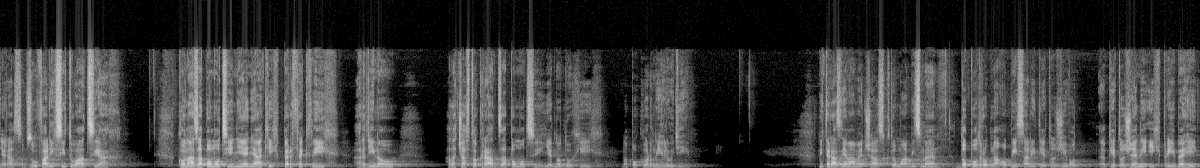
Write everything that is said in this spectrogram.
neraz v zúfalých situáciách. Koná za pomoci nie nejakých perfektných hrdinov, ale častokrát za pomoci jednoduchých, no pokorných ľudí. My teraz nemáme čas k tomu, aby sme dopodrobná opísali tieto, život, tieto ženy, ich príbehy,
